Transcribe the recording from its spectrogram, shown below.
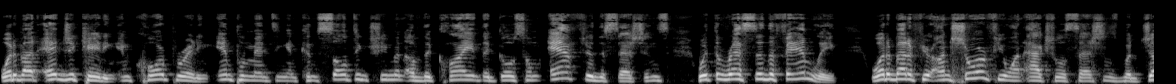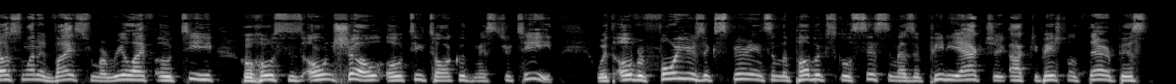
What about educating, incorporating, implementing, and consulting treatment of the client that goes home after the sessions with the rest of the family? What about if you're unsure if you want actual sessions, but just want advice from a real life OT who hosts his own show, OT Talk with Mr. T? With over four years experience in the public school system as a pediatric occupational therapist,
